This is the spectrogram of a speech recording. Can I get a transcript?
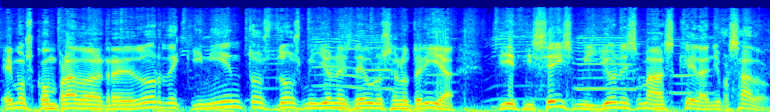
hemos comprado alrededor de 502 millones de euros en lotería, 16 millones más que el año pasado.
